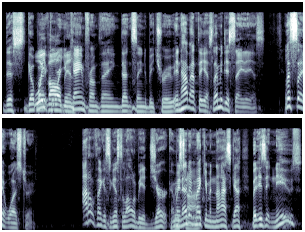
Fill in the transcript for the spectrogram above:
this go back We've to all where you came from thing doesn't seem to be true. And how about this? Let me just say this. Let's say it was true. I don't think it's against the law to be a jerk. I mean, It's that didn't make him a nice guy. But is it news?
